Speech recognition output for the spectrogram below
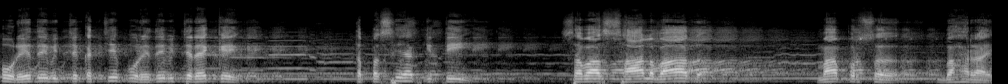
ਭੋਰੇ ਦੇ ਵਿੱਚ, ਕੱਚੇ ਭੋਰੇ ਦੇ ਵਿੱਚ ਰਹਿ ਕੇ ਤਪੱਸਿਆ ਕੀਤੀ। ਸਵਾ ਸਾਲ ਬਾਅਦ ਮਹਾਂਪੁਰਸ਼ ਬਾਹਰ ਆਏ।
